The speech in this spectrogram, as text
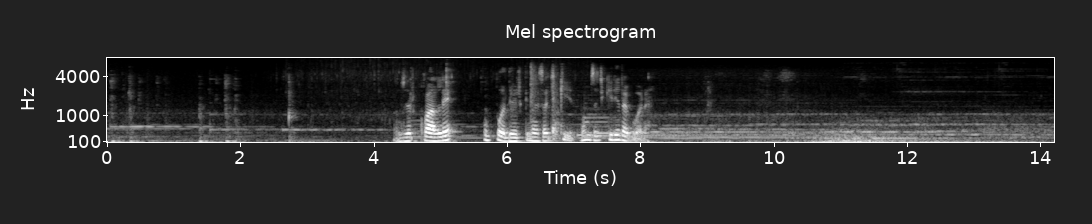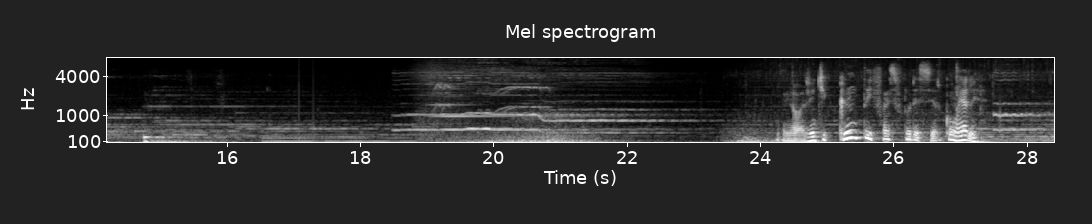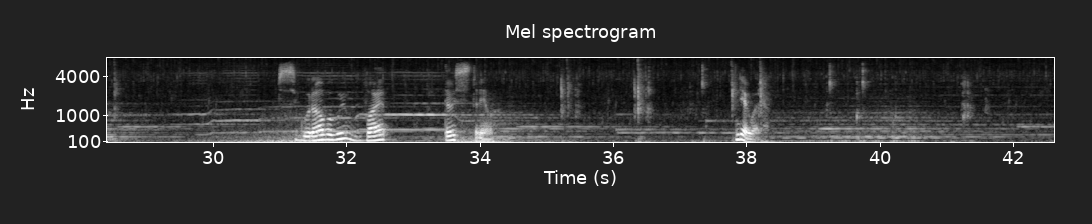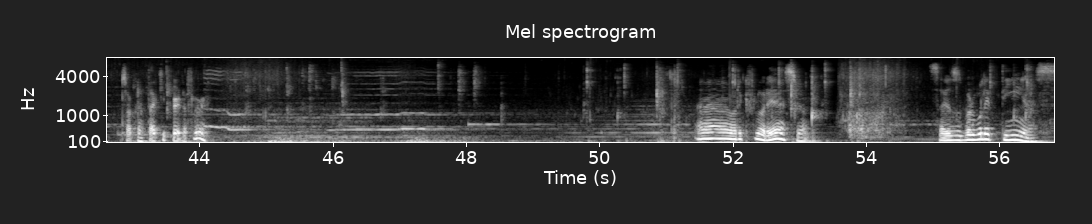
Vamos ver qual é o poder que nós adquirimos. Vamos adquirir agora. Legal, a gente canta e faz florescer com L. Segurar o bagulho vai até o extremo. E agora? Só cantar aqui perto da flor? Ah, a hora que floresce, ó. Saiu as borboletinhas.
